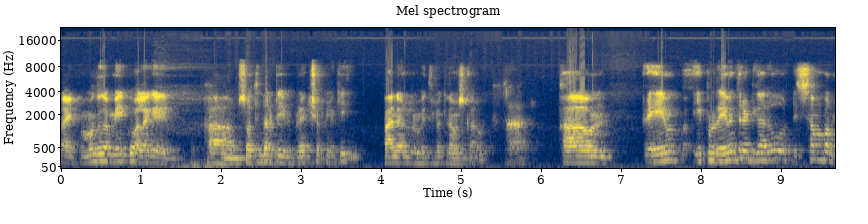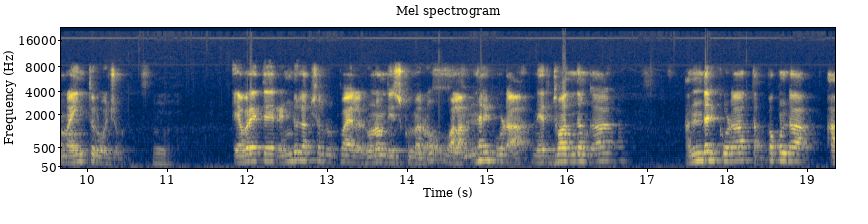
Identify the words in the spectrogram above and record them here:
రైట్ ముందుగా మీకు అలాగే స్వతంత్ర టీవీ ప్రేక్షకులకి ప్యానెల్ మిత్రులకి నమస్కారం. ఇప్పుడు రేవంత్ రెడ్డి గారు డిసెంబర్ నైన్త్ రోజు ఎవరైతే రెండు లక్షల రూపాయల రుణం తీసుకున్నారో వాళ్ళందరికీ కూడా నిర్ద్వందంగా అందరికి కూడా తప్పకుండా ఆ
